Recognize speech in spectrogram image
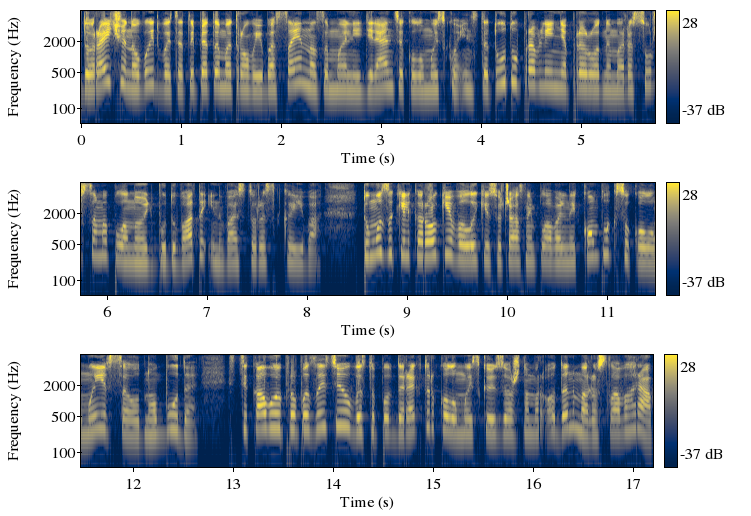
До речі, новий 25-метровий басейн на земельній ділянці Коломийського інституту управління природними ресурсами планують будувати інвестори з Києва. Тому за кілька років великий сучасний плавальний комплекс у Коломиї все одно буде. З цікавою пропозицією виступив директор Коломийської ЗОЖ номер 1 Мирослав Граб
